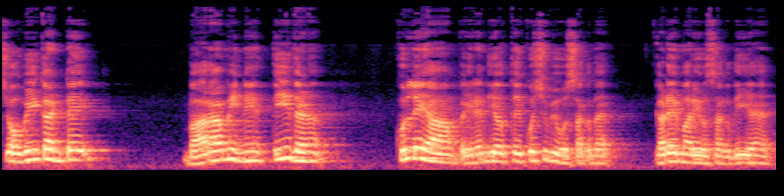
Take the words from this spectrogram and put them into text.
24 ਘੰਟੇ 12 ਮਹੀਨੇ 30 ਦਿਨ ਖੁੱਲੇ ਆਮ ਪਈ ਰਹਿੰਦੀ ਹੈ ਉੱਥੇ ਕੁਝ ਵੀ ਹੋ ਸਕਦਾ ਹੈ। ਗੜੇਮਾਰੀ ਹੋ ਸਕਦੀ ਹੈ,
